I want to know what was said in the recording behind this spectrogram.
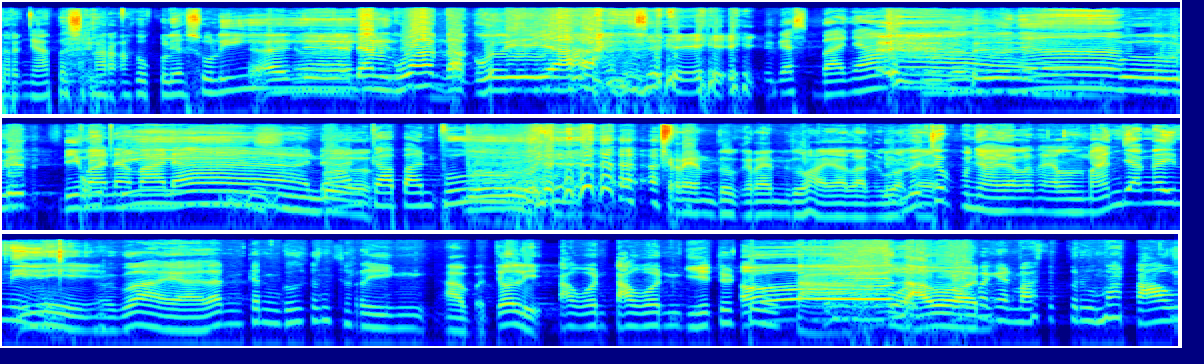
Ternyata sekarang aku kuliah sulit. Anjir, Dan gua gak kuliah tugas banyak Bu, di- di mana-mana dan Bu. kapan pun keren tuh keren tuh hayalan gua Lu kayak cup punya hayalan-hayalan manja nggak ini? ini gua hayalan kan gua kan sering apa coli tahun-tahun gitu tuh Oh, Gua tawon. pengen masuk ke rumah tawon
